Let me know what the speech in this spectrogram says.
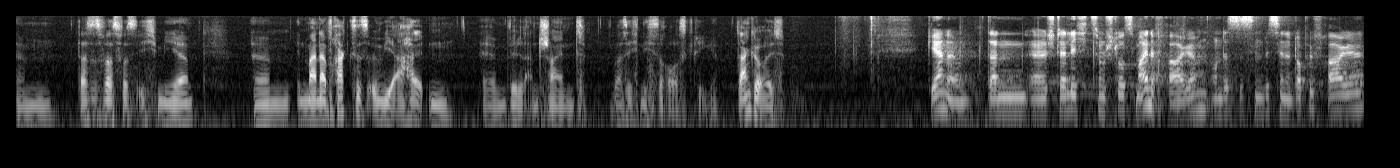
Ähm, das ist was, was ich mir ähm, in meiner Praxis irgendwie erhalten ähm, will anscheinend, was ich nicht so rauskriege. Danke euch. Gerne. Dann äh, stelle ich zum Schluss meine Frage und das ist ein bisschen eine Doppelfrage.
